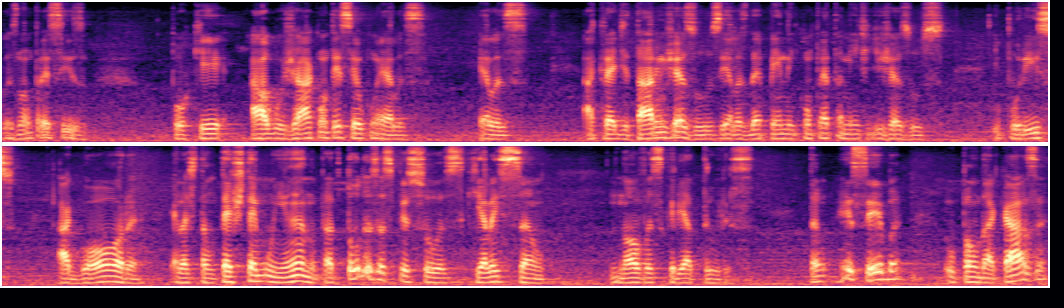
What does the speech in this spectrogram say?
Elas não precisam, porque algo já aconteceu com elas. Elas acreditaram em Jesus e elas dependem completamente de Jesus. E por isso, agora, elas estão testemunhando para todas as pessoas que elas são novas criaturas. Então, receba o pão da casa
